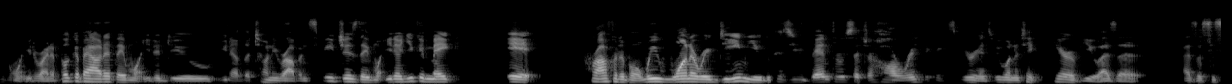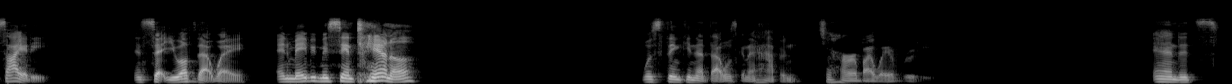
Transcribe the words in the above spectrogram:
people want you to write a book about it. They want you to do, you know, the Tony Robbins speeches. They want, you know, you can make it profitable. We want to redeem you because you've been through such a horrific experience. We want to take care of you as a as a society and set you up that way. And maybe Miss Santana was thinking that that was going to happen to her by way of Rudy. And it's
